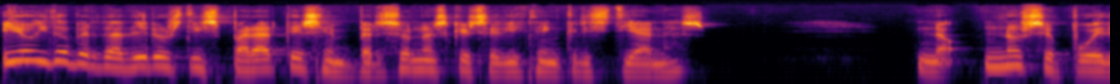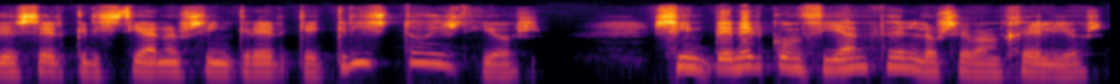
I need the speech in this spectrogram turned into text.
He oído verdaderos disparates en personas que se dicen cristianas. No, no se puede ser cristiano sin creer que Cristo es Dios, sin tener confianza en los Evangelios,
